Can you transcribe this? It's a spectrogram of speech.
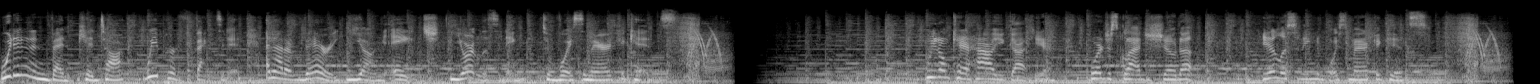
We didn't invent Kid Talk, we perfected it, and at a very young age. You're listening to Voice America Kids. We don't care how you got here, we're just glad you showed up. You're listening to Voice America Kids.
